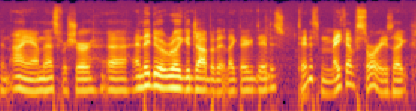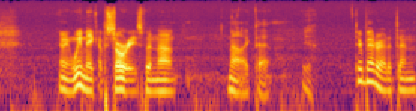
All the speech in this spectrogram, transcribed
than I am. That's for sure. Uh, and they do a really good job of it. Like they they just they just make up stories. Like I mean, we make up stories, but not not like that. Yeah. They're better at it than.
